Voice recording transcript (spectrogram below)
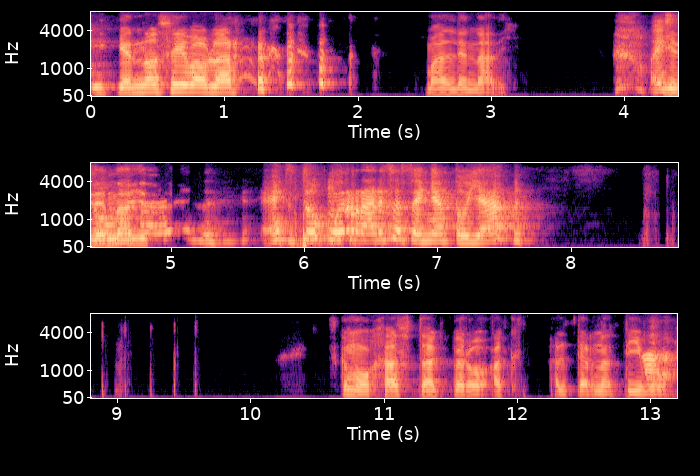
Y que no se iba a hablar mal de nadie. y de nadie. Estuvo muy rara esa seña tuya. Es como hashtag, pero alternativo. Ah,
